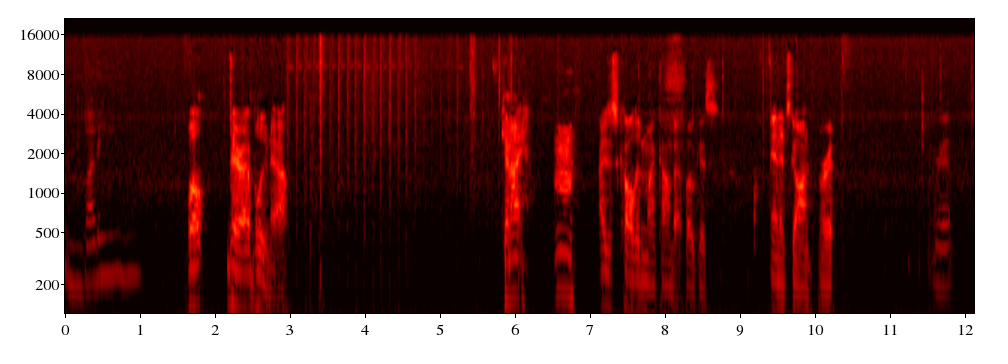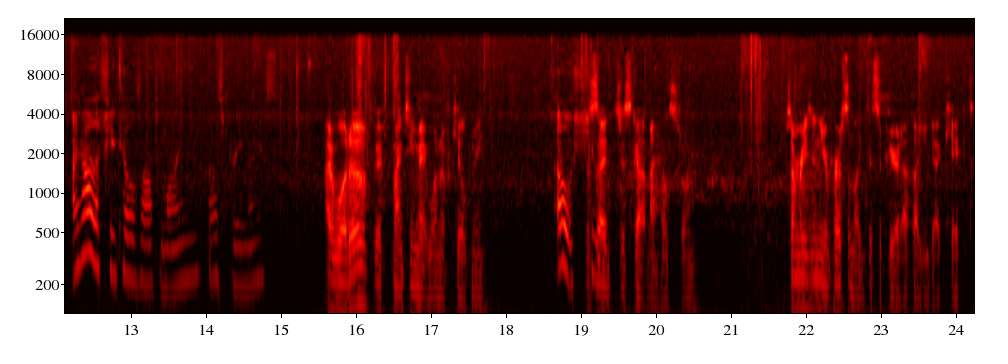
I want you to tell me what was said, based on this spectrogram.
Buddy. Well, they're at blue now. Can I? Mm, I just called in my combat focus, and it's gone. Rip. Rip. I got a few kills off mine. That was pretty nice. I would have if my teammate wouldn't have killed me. Oh, Because. I just got my hellstorm. For some reason, your person like disappeared. I thought you got kicked.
